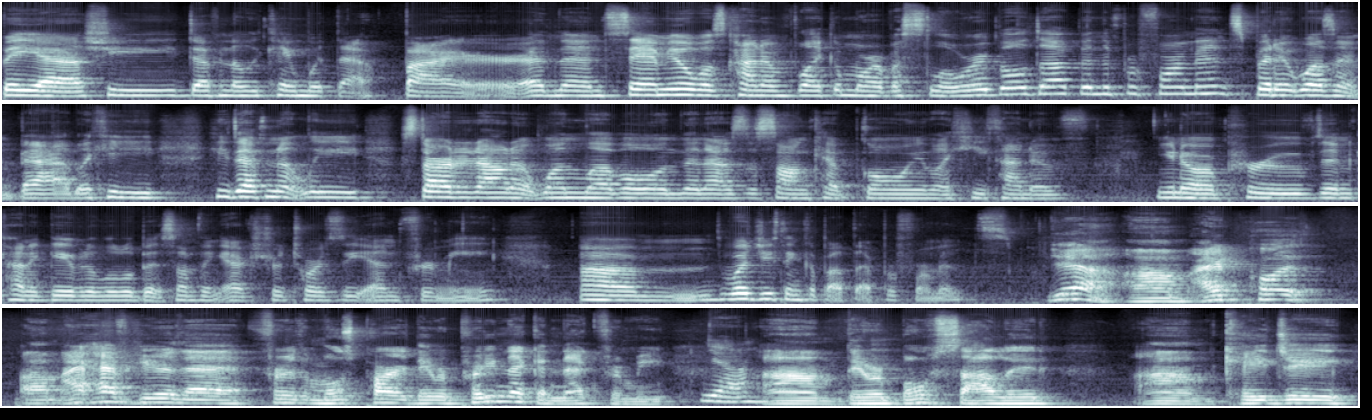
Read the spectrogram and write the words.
but yeah, she definitely came with that fire. And then Samuel was kind of like a more of a slower build up in the performance, but it wasn't bad. Like he he definitely started out at one level and then as the song kept going, like he kind of, you know, improved and kind of gave it a little bit something extra towards the end for me. Um, what do you think about that performance? Yeah, um, I put um, I have here that for the most part they were pretty neck and neck for me. Yeah. Um, they were both solid. Um, KJ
